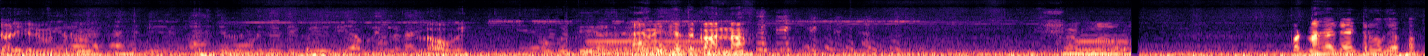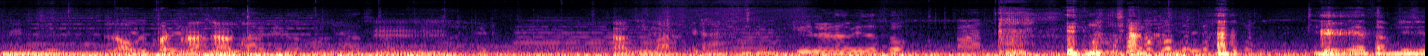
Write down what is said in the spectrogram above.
40 ਕਿਲੋਮੀਟਰ ਨੂੰ। ਇਹ ਜੇ ਮੋੜ ਜੇ ਦੀ ਪਈ ਸੀ ਆਪਣੀ ਲੜਾਈ। ਲਓ ਵੀ। ਉਹ ਗੱਡੀ ਵਾਲੇ ਐਵੇਂ ਦੀਆਂ ਦੁਕਾਨਾਂ। ਪਟਨਾ ਸਾਹਿਬ ਚ ਐਂਟਰ ਹੋ ਗਏ ਆਪਾਂ? ਲਓ ਵੀ ਪਟਨਾ ਸਾਹਿਬ ਮਾਰਕੀਟ ਦਿਖਾਉਂਦੇ ਆ ਸਬਜ਼ੀ ਮਾਰਕੀਟ ਹੈ। ਕੀ ਲੈਣਾ ਵੀ ਦੱਸੋ? ਪਾਨ ਇਹ ਸਬਜ਼ੀ ਜੀ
